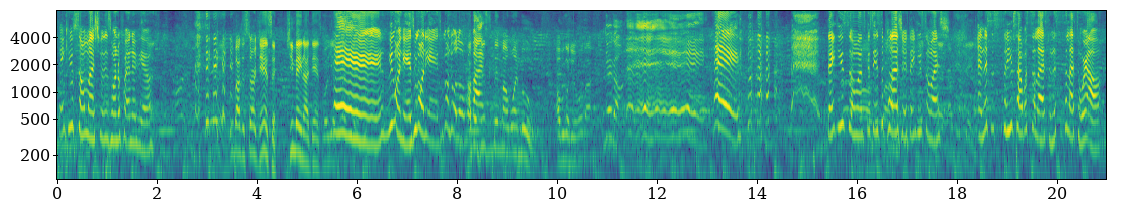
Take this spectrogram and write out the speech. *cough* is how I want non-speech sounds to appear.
Thank you so much for this wonderful interview. yeah, we about to start dancing. She may not dance, but yeah. Hey, we gonna dance. We gonna dance. We gonna do a little robot. I mean, this has been my one move. Oh, we gonna do the robot? There you go. Hey. hey. *laughs* Thank you so much, because oh, it's a pleasure. Thank you so much. And this is So You Saw with Seleste, and this is Seleste, and we're out.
